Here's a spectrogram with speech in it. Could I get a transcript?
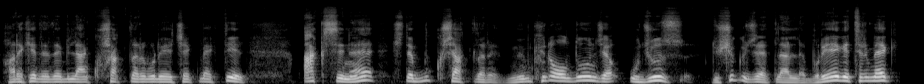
hareket edebilen kuşakları buraya çekmek değil. Aksine işte bu kuşakları mümkün olduğunca ucuz, düşük ücretlerle buraya getirmek,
